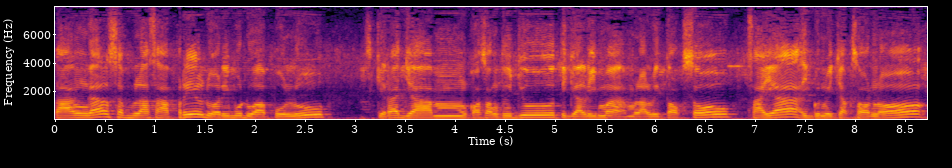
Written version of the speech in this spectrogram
tanggal 11 April 2020 sekira jam 07.35 melalui talkshow saya Igun Wicaksono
